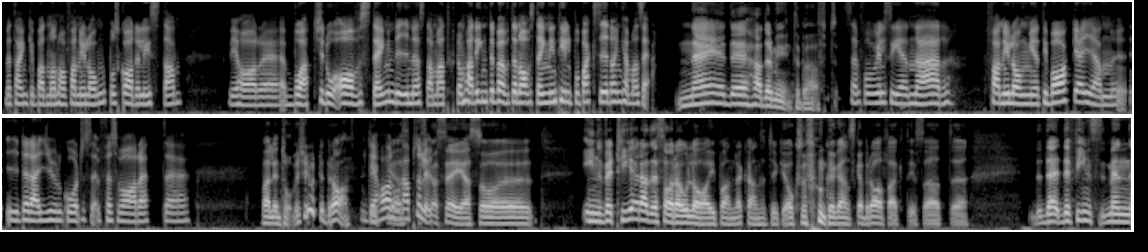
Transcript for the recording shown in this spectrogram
med tanke på att man har Fanny Lång på skadelistan. Vi har eh, Boachi då avstängd i nästa match. De hade inte behövt en avstängning till på backsidan kan man säga. Nej, det hade de ju inte behövt. Sen får vi väl se när Fanny Lång är tillbaka igen i det där Djurgårdsförsvaret. Valentovic har gjort det bra. Det har hon jag, absolut. Ska säga så uh, inverterade Sara Olai på andra kanten tycker jag också funkar ganska bra faktiskt. Så att uh, det, det, finns, men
